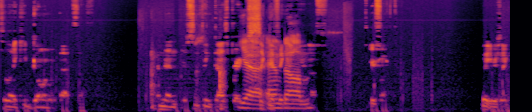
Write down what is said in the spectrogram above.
to like keep going with that stuff. And then if something does break, Yeah, significantly and, um, enough, you're fucked. Wait, you're saying?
